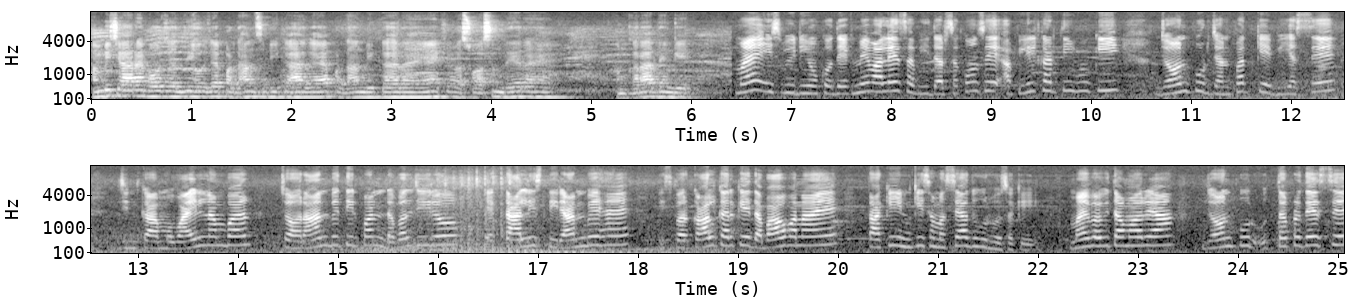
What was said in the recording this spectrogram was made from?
हम भी चाह रहे हैं बहुत जल्दी हो जाए, प्रधान से भी कहा गया, प्रधान भी कह रहे हैं कि आश्वासन दे रहे हैं, हम करा देंगे। मैं इस वीडियो को देखने वाले सभी दर्शकों से अपील करती हूँ कि जौनपुर जनपद के बी से जिनका मोबाइल नंबर चौरानवे तिरपन डबल ज़ीरो इकतालीस तिरानवे है, इस पर कॉल करके दबाव बनाएँ। ताकि इनकी समस्या दूर हो सके। मैं बबीता मौर्या, जौनपुर, उत्तर प्रदेश से,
